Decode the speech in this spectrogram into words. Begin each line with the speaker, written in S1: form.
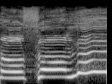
S1: no solo.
